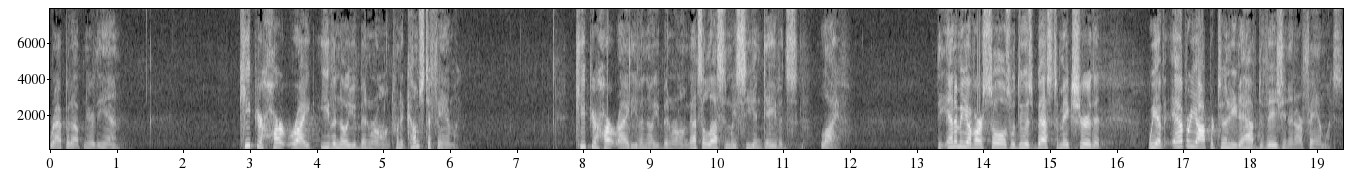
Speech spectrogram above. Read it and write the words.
wrap it up near the end. Keep your heart right even though you've been wronged. When it comes to family, Keep your heart right even though you've been wrong. That's a lesson we see in David's life. The enemy of our souls will do his best to make sure that we have every opportunity to have division in our families.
